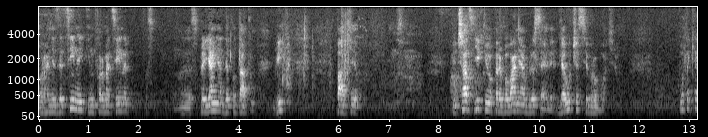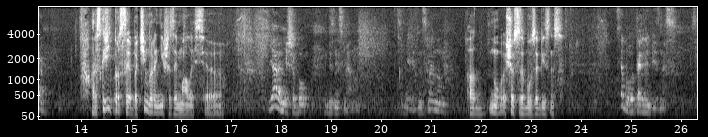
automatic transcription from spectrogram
організаційне інформаційне е, сприяння депутатам від партії під час їхнього перебування в Брюсселі для участі в роботі. Отаке. А розкажіть про себе, чим ви раніше займалися? Я раніше був бізнесменом. Був бізнесменом. А, ну, що це був за бізнес? Це був готельний бізнес. Це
